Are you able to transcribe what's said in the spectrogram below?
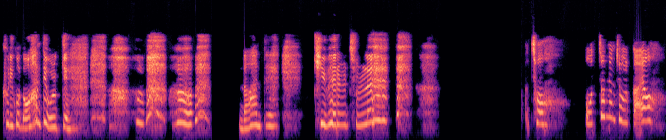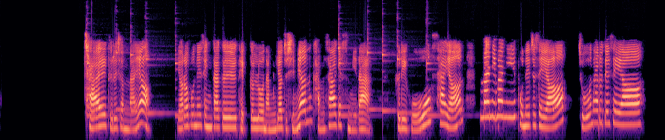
그리고 너한테 올게. 나한테 기회를 줄래? 저 어쩌면 좋을까요? 잘 들으셨나요? 여러분의 생각을 댓글로 남겨주시면 감사하겠습니다. 그리고 사연 많이 많이 보내주세요. 좋은 하루 되세요.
